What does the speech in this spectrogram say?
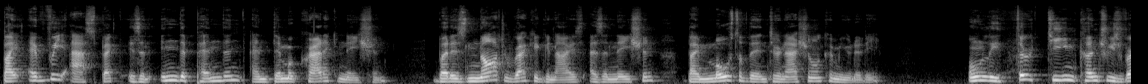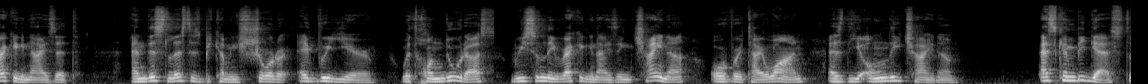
by every aspect is an independent and democratic nation, but is not recognized as a nation by most of the international community. Only 13 countries recognize it, and this list is becoming shorter every year, with Honduras recently recognizing China over Taiwan as the only China. As can be guessed,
